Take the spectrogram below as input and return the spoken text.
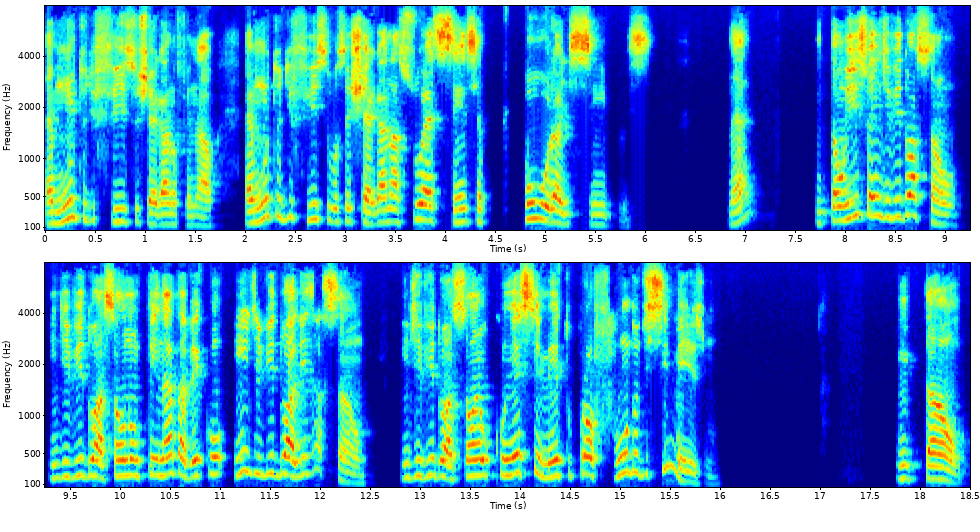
É muito difícil chegar no final. É muito difícil você chegar na sua essência pura e simples, né? Então isso é individuação. Individuação não tem nada a ver com individualização. Individuação é o conhecimento profundo de si mesmo. Então,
